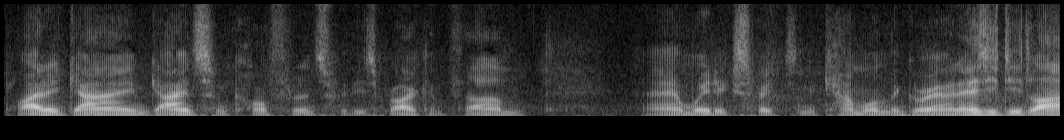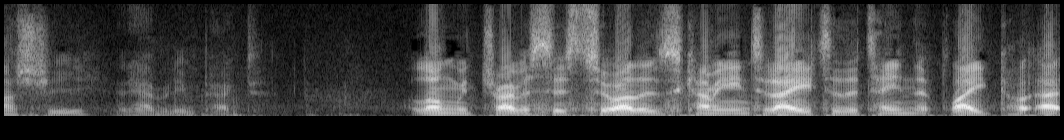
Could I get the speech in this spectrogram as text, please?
played a game, gained some confidence with his broken thumb, and we'd expect him to come on the ground as he did last year and have an impact. Along with Travis, there's two others coming in today to the team that played uh,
